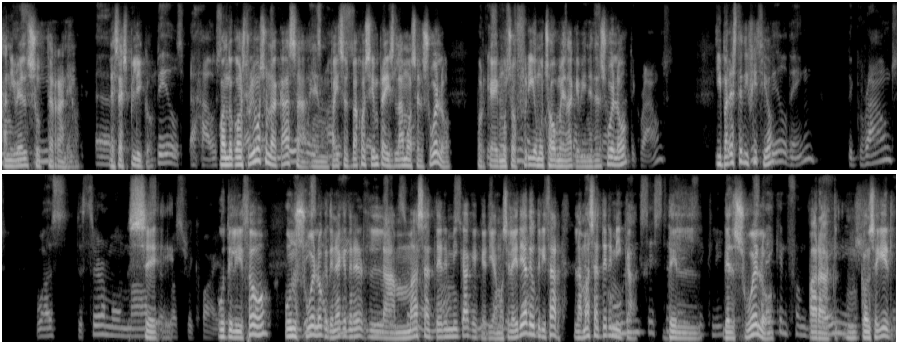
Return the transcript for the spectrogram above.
a nivel subterráneo. uh, Les explico. build a house Cuando construimos una casa en Países Bajos siempre aislamos el suelo, porque hay mucho frío, mucha humedad que viene del suelo. Y para este edificio, se utilizó un suelo que tenía que tener la masa térmica que queríamos. Y la idea de utilizar la masa térmica del, del suelo para conseguir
